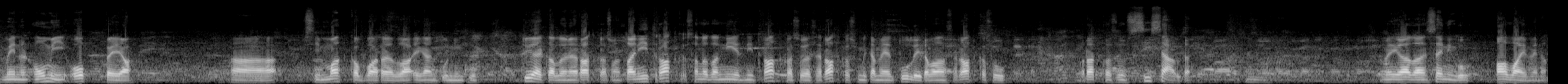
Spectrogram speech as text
meidän omi oppeja ää, siinä matkan varrella ikään kuin, niin kuin työkalujen ratkaisuna, tai niitä ratka- sanotaan niin, että niitä ratkaisuja, se ratkaisu, mikä meillä tuli, tavallaan se ratkaisu, ratkaisun sisältö, mm. me jaetaan se niin kuin avaimena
